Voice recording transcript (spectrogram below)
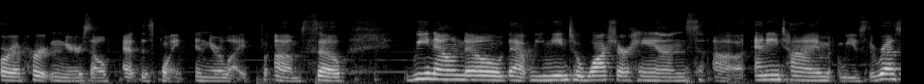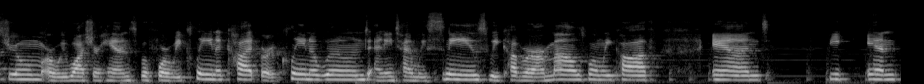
or have hurt yourself at this point in your life. Um, so we now know that we need to wash our hands uh, anytime we use the restroom or we wash our hands before we clean a cut or clean a wound. Anytime we sneeze, we cover our mouths when we cough. And be, and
